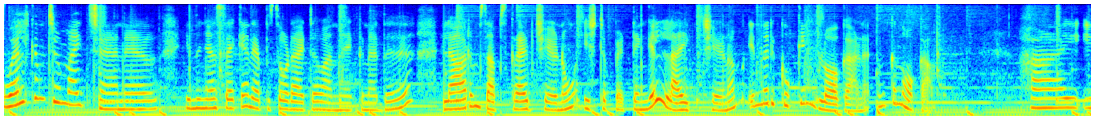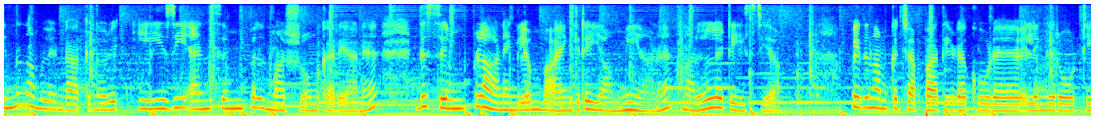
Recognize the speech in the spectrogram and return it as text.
വെൽക്കം ടു മൈ ചാനൽ ഇന്ന് ഞാൻ സെക്കൻഡ് എപ്പിസോഡായിട്ട് വന്നേക്കുന്നത് എല്ലാവരും സബ്സ്ക്രൈബ് ചെയ്യണം? ഇഷ്ടപ്പെട്ടെങ്കിൽ ലൈക്ക് ചെയ്യണം. ഇന്നൊരു കുക്കിംഗ് വ്ളോഗാണ് നമുക്ക് നോക്കാം. ഹായ് ഇന്ന് നമ്മൾ ഉണ്ടാക്കുന്ന ഒരു ഈസി ആൻഡ് സിമ്പിൾ മഷ്റൂം കറിയാണ്. ഇത് സിമ്പിളാണെങ്കിലും ഭയങ്കര യമ്മിയാണ് നല്ല ടേസ്റ്റിയാണ് അപ്പോൾ ഇത് നമുക്ക് ചപ്പാത്തിയുടെ കൂടെ അല്ലെങ്കിൽ റോട്ടി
